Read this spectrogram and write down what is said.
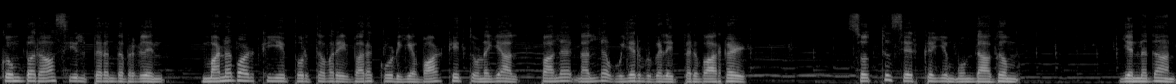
கும்ப ராசியில் பிறந்தவர்களின் மன வாழ்க்கையை பொறுத்தவரை வரக்கூடிய வாழ்க்கை துணையால் பல நல்ல உயர்வுகளை பெறுவார்கள். சொத்து சேர்க்கையும் உண்டாகும். என்னதான்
